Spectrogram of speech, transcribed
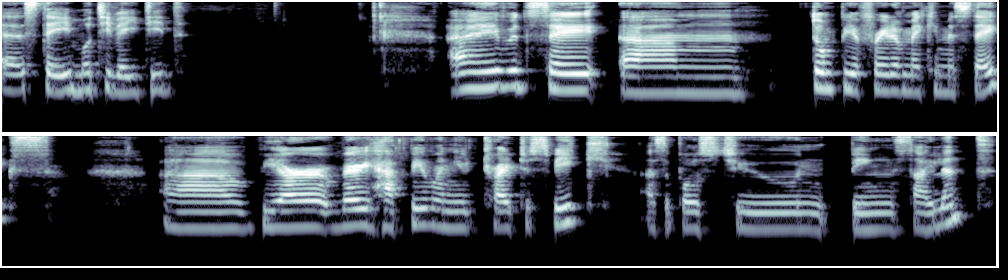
uh, stay motivated I would say um, don't be afraid of making mistakes. Uh, we are very happy when you try to speak as opposed to being silent.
